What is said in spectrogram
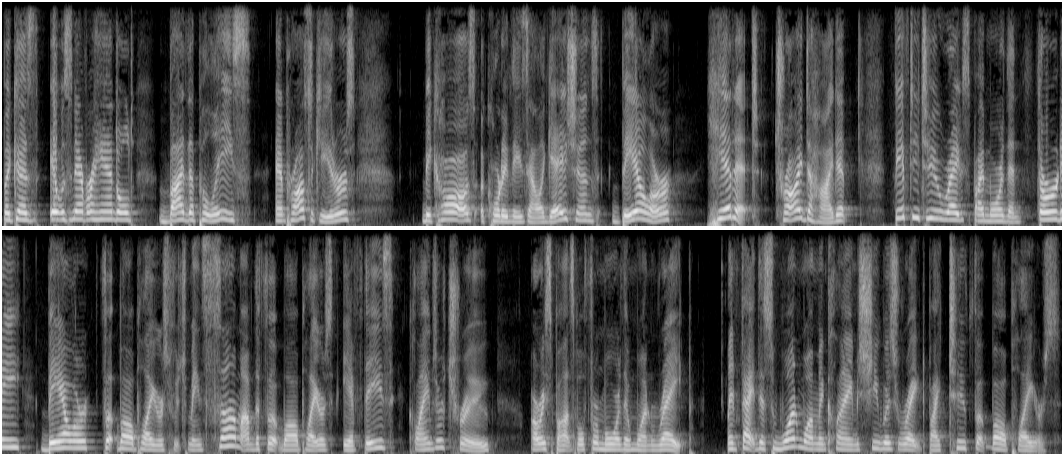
because it was never handled by the police and prosecutors because according to these allegations, Baylor hid it, tried to hide it. 52 rapes by more than 30 Baylor football players, which means some of the football players, if these claims are true, are responsible for more than one rape. In fact, this one woman claims she was raped by two football players.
